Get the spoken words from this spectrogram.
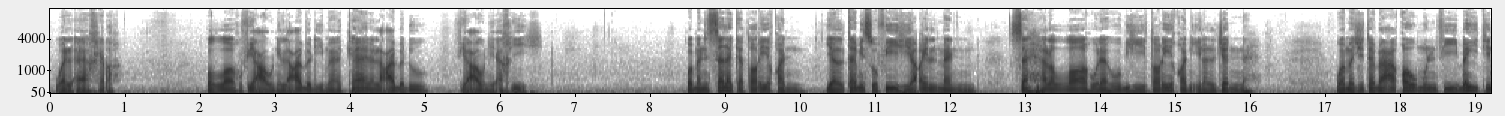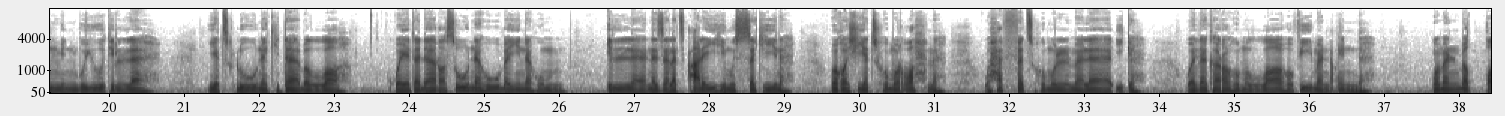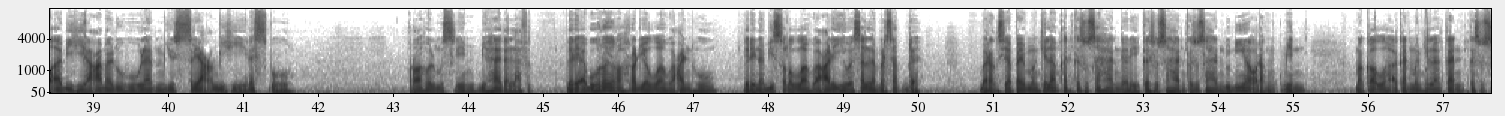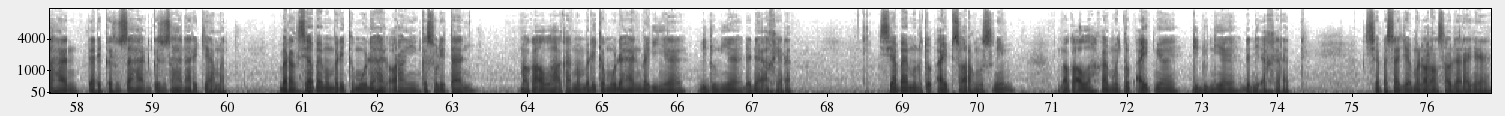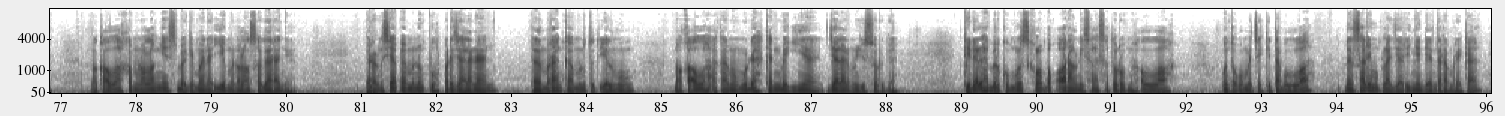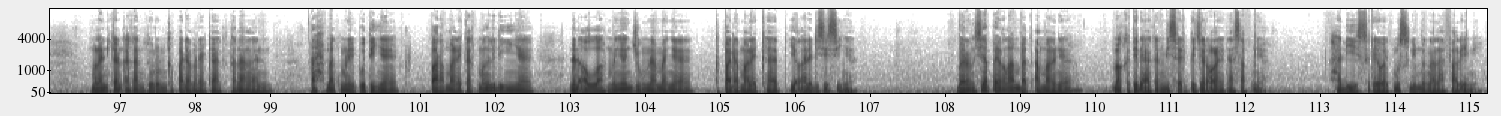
والآخرة. والله في عون العبد ما كان العبد في عون أخيه. ومن سلك طريقا يلتمس فيه علما سهل الله له به طريقا إلى الجنة. وما اجتمع قوم في بيت من بيوت الله يتلون كتاب الله ويتدارسونه بينهم إلا نزلت عليهم السكينة وغشيتهم الرحمة وحفتهم الملائكة وذكرهم الله في من عنده. ومن بطأ به عمله لم يسرع به نسبه Rahul Muslim bihadha lafad Dari Abu Hurairah radhiyallahu anhu dari Nabi sallallahu alaihi wasallam bersabda Barang siapa yang menghilangkan kesusahan dari kesusahan-kesusahan dunia orang mukmin maka Allah akan menghilangkan kesusahan dari kesusahan-kesusahan hari kiamat. Barang siapa yang memberi kemudahan orang yang kesulitan, maka Allah akan memberi kemudahan baginya di dunia dan di akhirat. Siapa yang menutup aib seorang muslim, maka Allah akan menutup aibnya di dunia dan di akhirat. Siapa saja menolong saudaranya, maka Allah akan menolongnya sebagaimana ia menolong saudaranya. Barang siapa yang menempuh perjalanan dalam rangka menuntut ilmu, maka Allah akan memudahkan baginya jalan menuju surga. Tidaklah berkumpul sekelompok orang di salah satu rumah Allah untuk membaca kitabullah dan saling mempelajarinya di antara mereka, melainkan akan turun kepada mereka ketenangan, rahmat meliputinya, para malaikat mengelilinginya, dan Allah menyanjung namanya kepada malaikat yang ada di sisinya. Barang siapa yang lambat amalnya, maka tidak akan bisa dikejar oleh nasabnya. Hadis riwayat Muslim dengan lafal ini.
